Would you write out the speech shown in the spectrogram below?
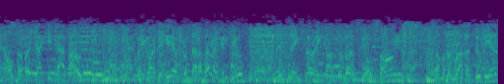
and also for Jackie Tap House. And we're going to hear from that American group that sings very controversial songs, some of them rather dubious,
